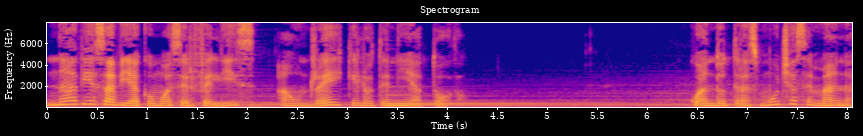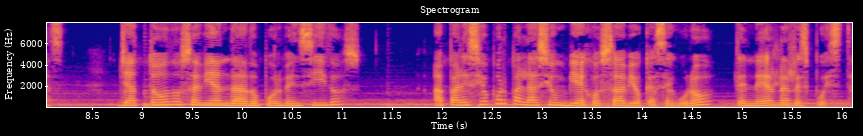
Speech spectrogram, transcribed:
Nadie sabía cómo hacer feliz a un rey que lo tenía todo. Cuando tras muchas semanas ya todos se habían dado por vencidos, apareció por palacio un viejo sabio que aseguró tener la respuesta.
